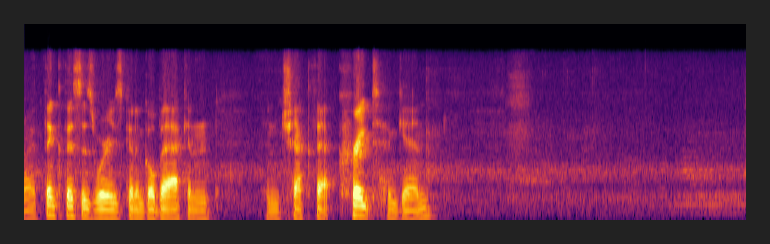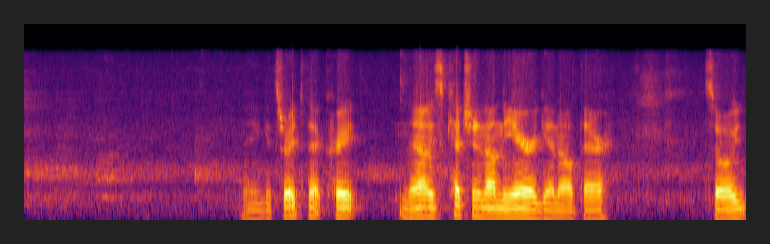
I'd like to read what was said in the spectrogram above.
I think this is where he's going to go back and and check that crate again and he gets right to that crate now he's catching it on the air again out there so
